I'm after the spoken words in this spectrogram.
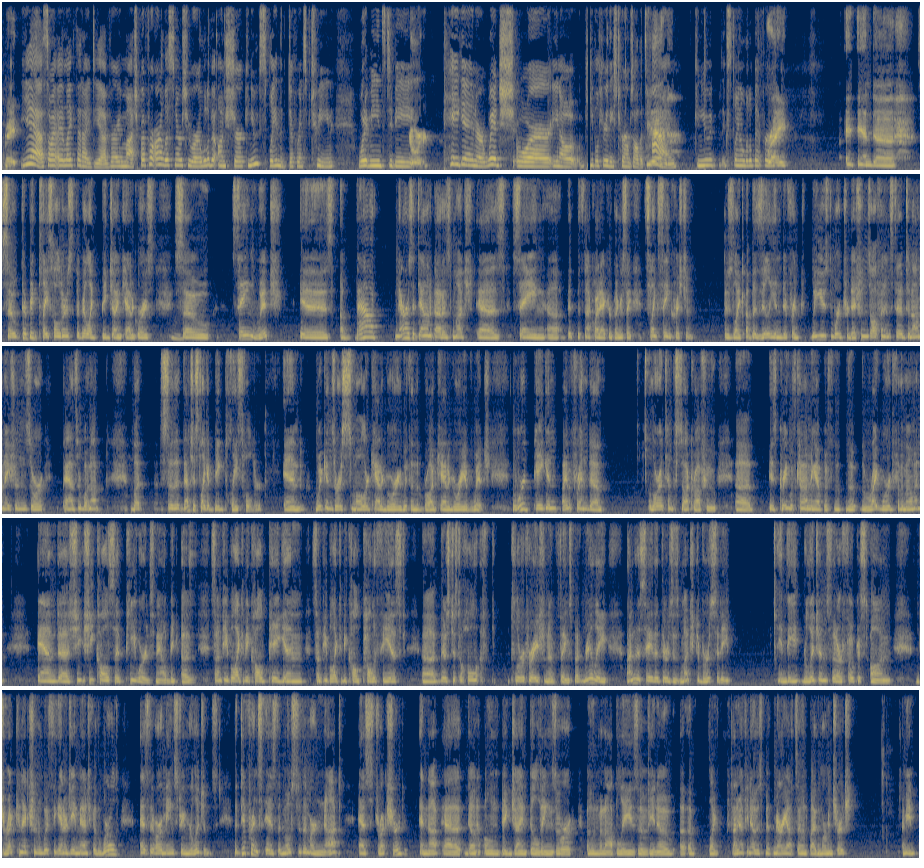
right yeah so I, I, like that idea very much but for our listeners who are a little bit unsure can you explain the difference between what it means to be sure. pagan or witch or you know people hear these terms all the time yeah. can you explain a little bit for right and, and uh so they're big placeholders. They're like big giant categories. Mm-hmm. So saying which is about narrows it down about as much as saying uh, it, it's not quite accurate, but I'm going to say it's like saying Christian. There's like a bazillion different. We use the word traditions often instead of denominations or paths or whatnot, but so that that's just like a big placeholder. And Wiccans are a smaller category within the broad category of witch the word pagan, I have a friend, uh, Laura Tempest Zakroff, who uh, is great with coming up with the, the right word for the moment. And uh, she, she calls it P words now because some people like to be called pagan, some people like to be called polytheist. Uh, there's just a whole proliferation of things. But really, I'm going to say that there's as much diversity in the religions that are focused on direct connection with the energy and magic of the world as there are mainstream religions. The difference is that most of them are not as structured and not uh, don't own big giant buildings or own monopolies of you know uh, like I don't know if you know this, but Marriott's owned by the Mormon Church. I mean,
